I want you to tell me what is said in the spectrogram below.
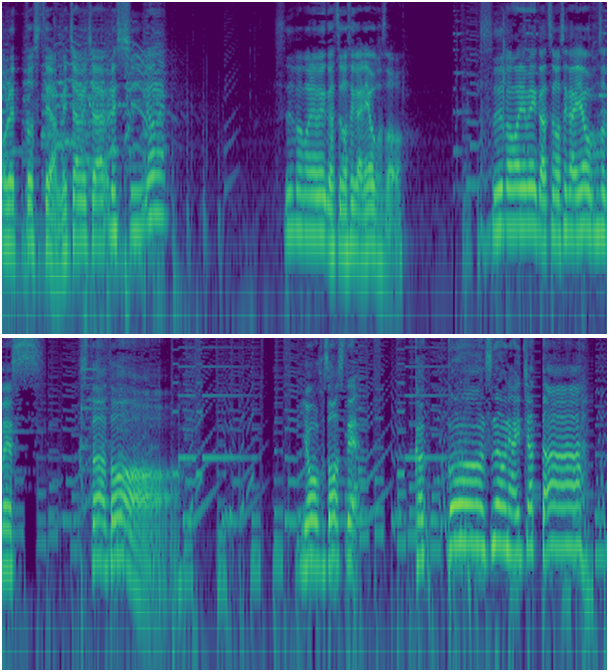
俺としてはめちゃめちゃ嬉しいよね。スーパーマリオメーカー2の世界にようこそ。スーパーマリオメーカー2の世界へようこそです。スタートようこそして、かっこーん素直に入っちゃったー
